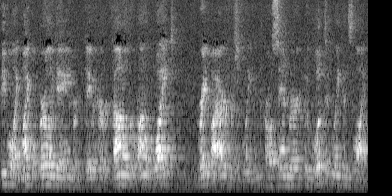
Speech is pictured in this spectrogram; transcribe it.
people like Michael Burlingame or David Herbert Donald or Ronald White, great biographers of Lincoln, Carl Sandburg, who looked at Lincoln's life,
